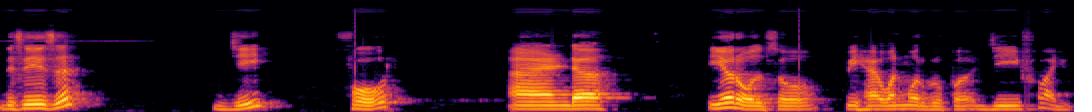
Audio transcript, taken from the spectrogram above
this is uh, G4 and uh, here also we have one more group uh, G5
